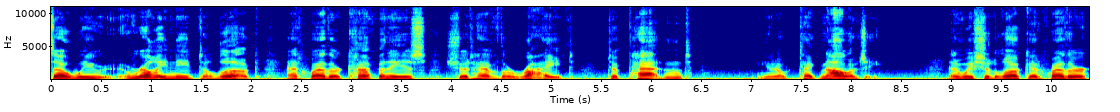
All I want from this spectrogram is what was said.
So we really need to look at whether companies should have the right to patent, you know, technology. And we should look at whether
